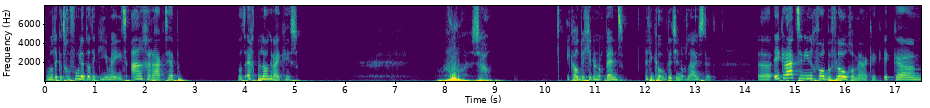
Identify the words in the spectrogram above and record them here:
Omdat ik het gevoel heb dat ik hiermee iets aangeraakt heb wat echt belangrijk is. Zo. Ik hoop dat je er nog bent. En ik hoop dat je nog luistert. Uh, ik raakte in ieder geval bevlogen, merk ik. Ik, uh,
